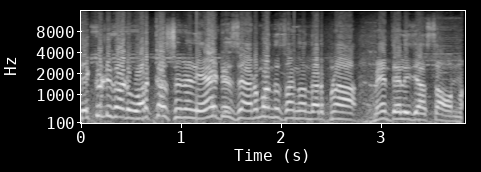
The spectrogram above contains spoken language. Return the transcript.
security guard workers union ATC అనుబంధ సంఘం తరఫున మేము తెలియజేస్తా ఉన్నాం.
